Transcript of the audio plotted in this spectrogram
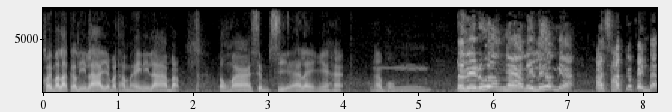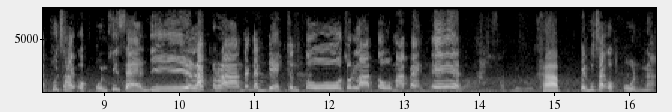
ค่อยมารักกับนิลาอย่ามาทำให้นิลาแบบ ต้องมาเสื่อมเสียอะไรอย่างเงี้ยฮะ ครับผมอืมแต่ในเรื่องไงในเรื่องเนี่ย อาชัดก็เป็นแบบผู้ชายอบอุ่นที่แสนดี รักหลานตั้งแต่เด็กจนโต จนหลานโตมาแปลงเพศ ครับ เป็นผู้ชายอบอุ่นน่ะ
